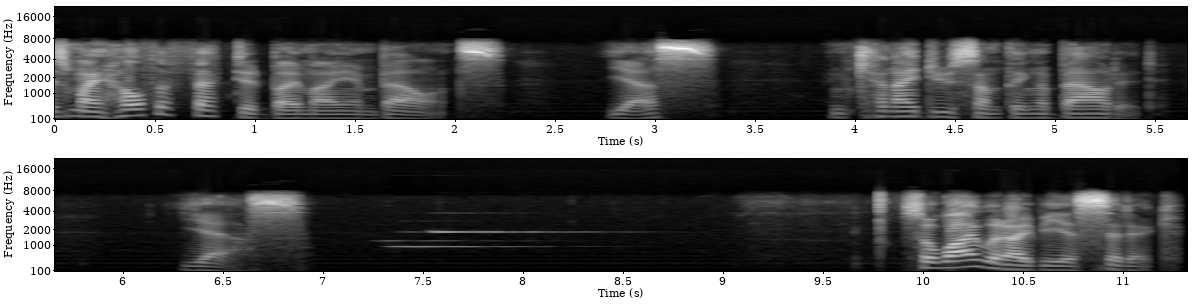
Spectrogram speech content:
Is my health affected by my imbalance? Yes. And can I do something about it? Yes. So why would I be acidic?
